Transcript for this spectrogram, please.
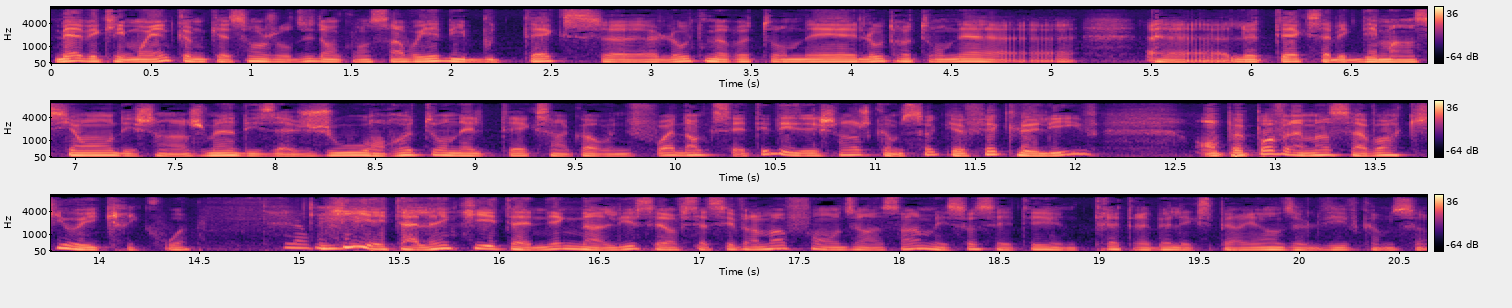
Mais avec les moyens de communication aujourd'hui, donc on s'envoyait des bouts de texte, euh, l'autre me retournait, l'autre retournait euh, euh, le texte avec des mentions, des changements, des ajouts, on retournait le texte encore une fois. Donc, c'était des échanges comme ça qui a fait que le livre, on peut pas vraiment savoir qui a écrit quoi. Qui est Alain, qui est Annick dans le livre, ça s'est vraiment fondu ensemble, et ça, c'était une très, très belle expérience de le vivre comme ça.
